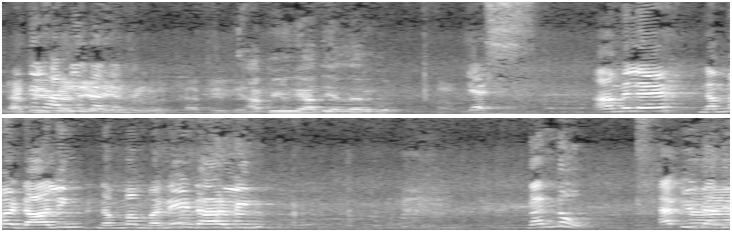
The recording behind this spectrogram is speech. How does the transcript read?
happy Ugadi Ugadi happy Ugadi happy Ugadi ಎಲ್ಲರಿಗೂ. ಎಸ್ ಆಮೇಲೆ ನಮ್ಮ ಡಾರ್ಲಿಂಗ್ ನಮ್ಮ ಮನೆ ಡಾರ್ಲಿಂಗ್. ನಂದು. Happy Ugadi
